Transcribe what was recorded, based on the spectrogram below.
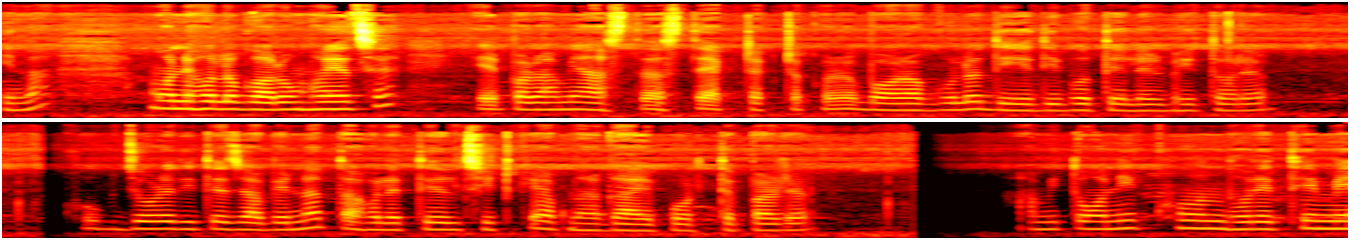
কিনা। মনে হলো গরম হয়েছে। এরপর আমি আস্তে আস্তে একটা একটা করে বড়াগুলো দিয়ে দিব তেলের ভিতরে। খুব জোরে দিতে যাবে না, তাহলে তেল ছিটকে আপনার গায়ে পড়তে পারে। আমি তো অনেকক্ষণ ধরে থেমে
